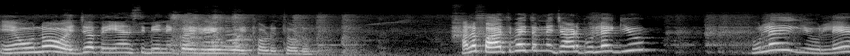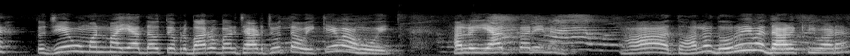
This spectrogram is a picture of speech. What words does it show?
એવું ન હોય. જો પ્રિયાંશીબેને કર્યું, એવું હોય થોડું થોડું. હાલો, પાર્થભાઈ, તમને ઝાડ ભૂલાઈ ગયું? ભૂલાઈ ગયું, લે. તો જેવું મનમાં યાદ આવતું, આપણે બારોબાર ઝાડ જોતા હોય, કેવા હોય? હાલો, યાદ કરીને. હા, તો હાલો, દોરો એવા દાળખીવાળા.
